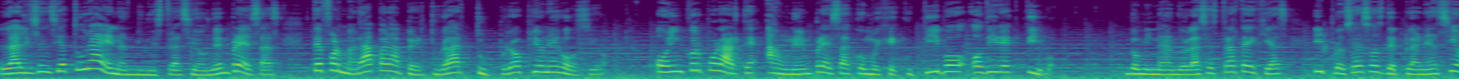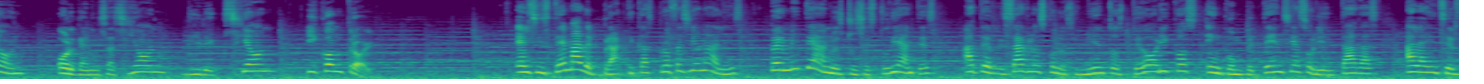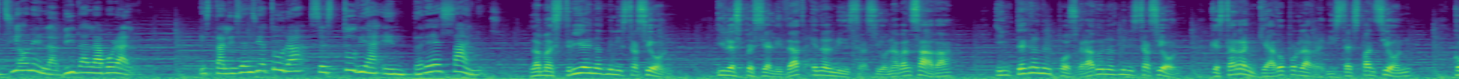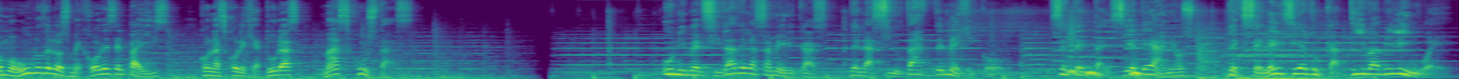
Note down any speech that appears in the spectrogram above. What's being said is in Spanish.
La licenciatura en Administración de Empresas te formará para aperturar tu propio negocio o incorporarte a una empresa como ejecutivo o directivo, dominando las estrategias y procesos de planeación, organización, dirección y control. El sistema de prácticas profesionales permite a nuestros estudiantes aterrizar los conocimientos teóricos en competencias orientadas a la inserción en la vida laboral. Esta licenciatura se estudia en tres años. La maestría en administración y la especialidad en administración avanzada integran el posgrado en administración, que está rankeado por la revista Expansión como uno de los mejores del país con las colegiaturas más justas. Universidad de las Américas de la Ciudad de México. 77 años de excelencia educativa bilingüe.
